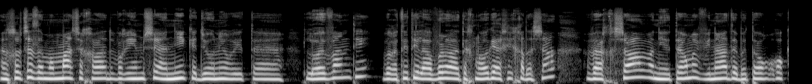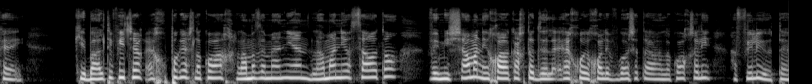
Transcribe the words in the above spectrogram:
אני חושבת שזה ממש אחד הדברים שאני כג'וניורית אה, לא הבנתי, ורציתי לעבוד על הטכנולוגיה הכי חדשה, ועכשיו אני יותר מבינה את זה בתור, אוקיי, קיבלתי פיצ'ר, איך הוא פוגש לקוח, למה זה מעניין, למה אני עושה אותו, ומשם אני יכולה לקחת את זה לאיך הוא יכול לפגוש את הלקוח שלי, אפילו יותר.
